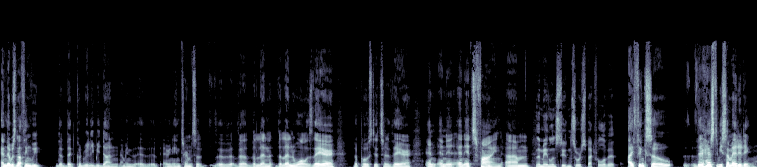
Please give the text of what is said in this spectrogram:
and there was nothing we. That, that could really be done. I mean, uh, I mean, in terms of the the the Lennon, the Lennon wall is there, the post-its are there, and and and it's fine. Um, the mainland students were respectful of it. I think so. There has to be some editing.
